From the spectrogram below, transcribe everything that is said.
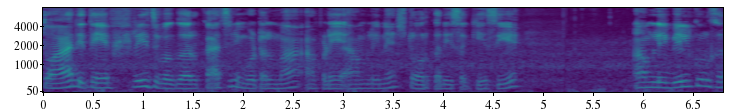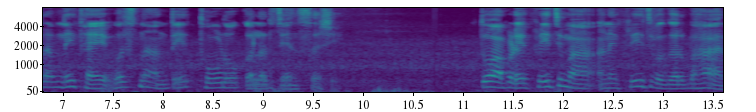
તો આ રીતે ફ્રીજ વગર કાચની બોટલમાં આપણે આંબલીને સ્ટોર કરી શકીએ છીએ. આંબલી બિલકુલ ખરાબ નહીં થાય, વર્ષના અંતે થોડો કલર ચેન્જ થશે. તો આપણે ફ્રીજમાં અને ફ્રીજ વગર બહાર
